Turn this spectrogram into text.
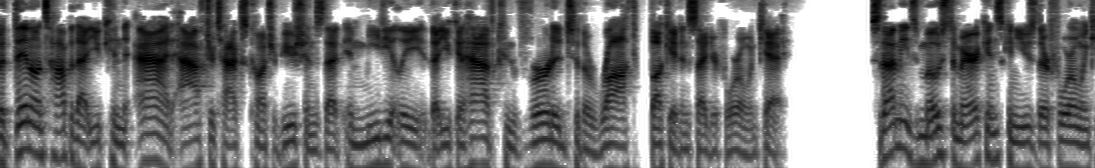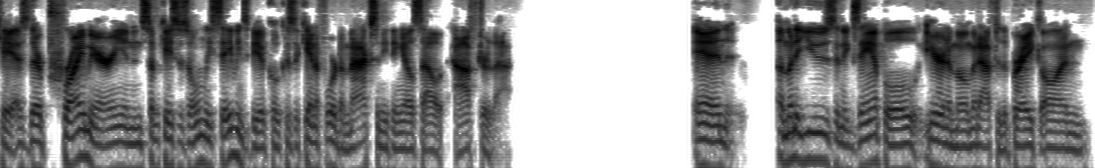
But then on top of that, you can add after tax contributions that immediately that you can have converted to the Roth bucket inside your 401k. So that means most Americans can use their 401k as their primary and in some cases only savings vehicle because they can't afford to max anything else out after that. And I'm going to use an example here in a moment after the break on,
